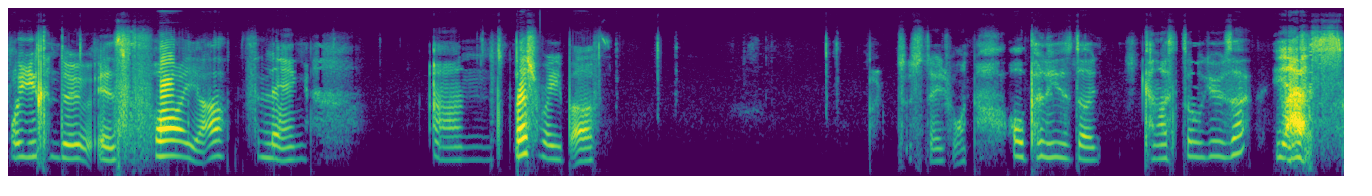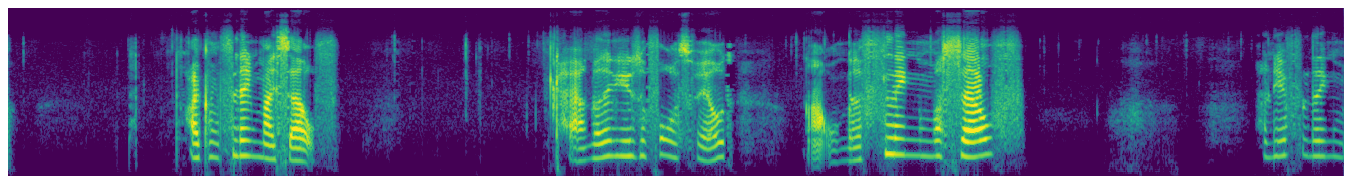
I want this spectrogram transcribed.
What you can do is fire, fling, and let's rebirth. Back to stage one. Oh, please don't. Can I still use it? Yes! I can fling myself. Okay, I'm gonna use a force field. Now I'm gonna fling myself. And you fling,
